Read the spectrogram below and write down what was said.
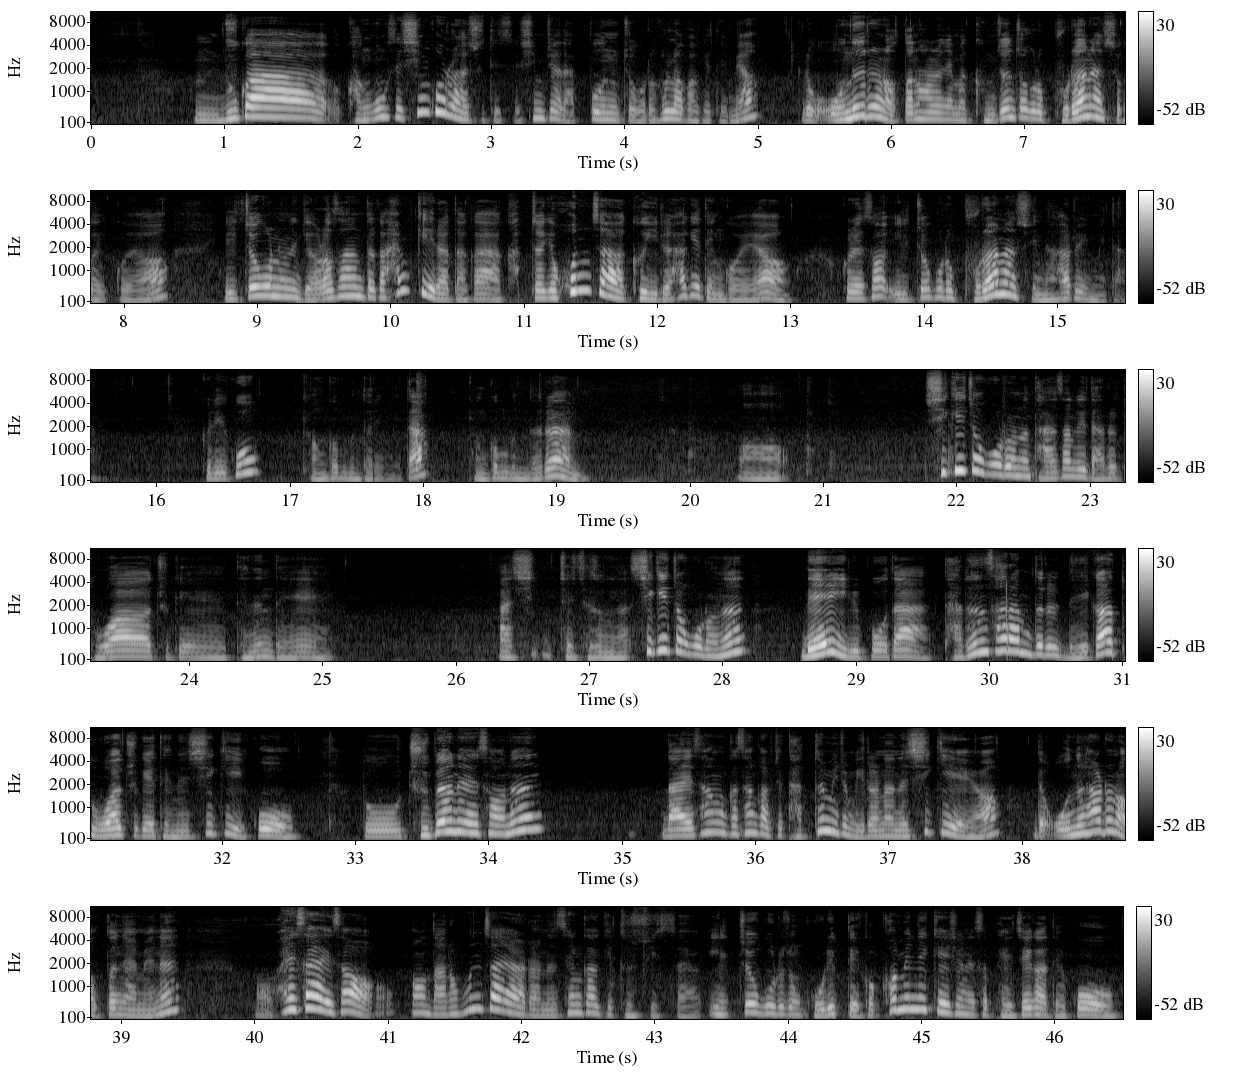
음, 누가 관공세 신고를 할 수도 있어요. 심지어 나쁜 쪽으로 흘러가게 되면 그리고 오늘은 어떤 하루냐면 금전적으로 불안할 수가 있고요. 일적으로는 여러 사람들과 함께 일하다가 갑자기 혼자 그 일을 하게 된 거예요. 그래서 일적으로 불안할 수 있는 하루입니다. 그리고 경금분들입니다. 경금분들은 어, 시기적으로는 다른 사람들이 나를 도와주게 되는데 아, 시, 제, 죄송해요. 시기적으로는 내 일보다 다른 사람들을 내가 도와주게 되는 시기이고 또 주변에서는 나의 상황과 상관없이 다툼이 좀 일어나는 시기예요. 근데 오늘 하루는 어떠냐면은 어, 회사에서 어, 나는 혼자야 라는 생각이 들 수 있어요. 일적으로 좀 고립되고 커뮤니케이션에서 배제가 되고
